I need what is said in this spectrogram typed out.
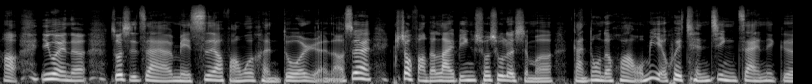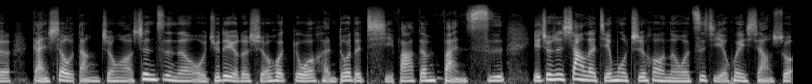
好，因为呢，说实在啊，每次要访问很多人啊，虽然受访的来宾说出了什么感动的话，我们也会沉浸在那个感受当中啊，甚至呢，我觉得有的时候会给我很多的启发跟反思。也就是下了节目之后呢，我自己也会想说，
